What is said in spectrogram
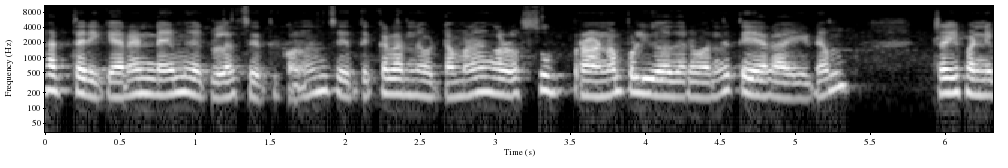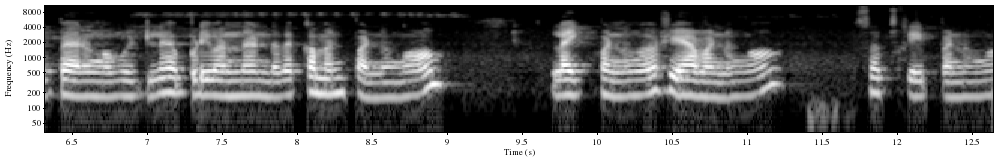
கத்தரிக்காய் ரெண்டையும் இதுக்குள்ளே சேர்த்துக்கணும். சேர்த்து கலந்து விட்டோம்னா எங்களோட சூப்பரான புளியோதரை வந்து தயாராகிடும். ட்ரை பண்ணி பாருங்க வீட்டில் எப்படி வந்தன்றதை கமெண்ட் பண்ணுங்க. லைக் பண்ணுங்க ஷேர் பண்ணுங்க. சப்ஸ்கிரைப் பண்ணுங்க.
